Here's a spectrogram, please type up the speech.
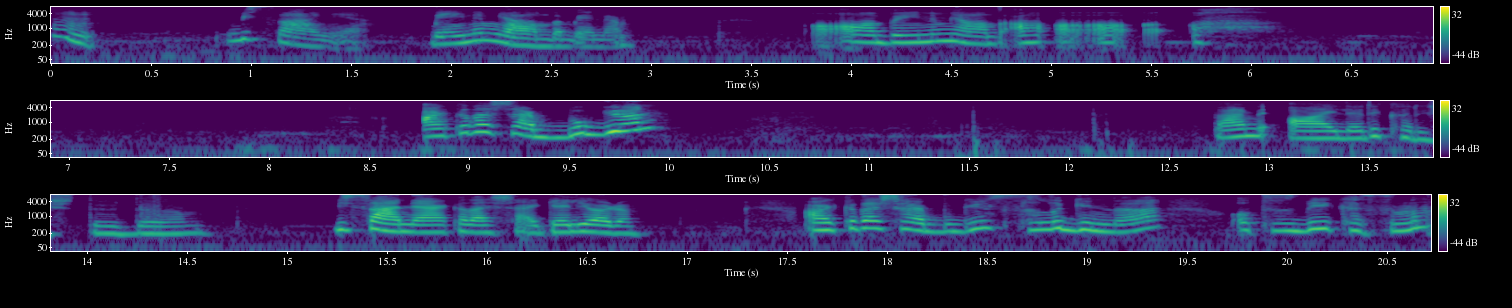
hmm, bir saniye. Beynim yandı benim. Aa beynim yandı. Aa, aa, aa, aa. Arkadaşlar bugün ben bir ayları karıştırdım. Bir saniye arkadaşlar geliyorum. Arkadaşlar bugün salı günü 31 Kasım'ın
